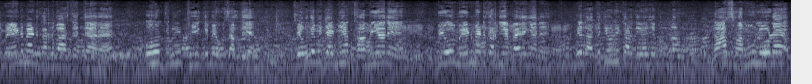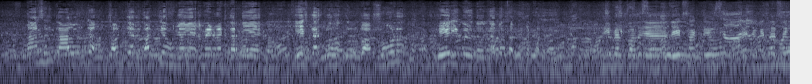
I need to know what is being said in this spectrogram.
ਅਮੈਂਡਮੈਂਟ ਕਰਨ ਵਾਸਤੇ ਤਿਆਰ ਹੈ, ਉਹ ਕਾਨੂੰਨ ਠੀਕ ਕਿਵੇਂ ਹੋ ਸਕਦੇ ਆ? ਜੇ ਉਹਦੇ ਵਿੱਚ ਇੰਨੀਆਂ ਖਾਮੀਆਂ ਨੇ ਵੀ ਉਹ ਅਮੈਂਡਮੈਂਟ ਕਰਨੀਆਂ ਪੈ ਰਹੀਆਂ ਨੇ, ਫਿਰ ਰੱਦ ਕਿਉਂ ਨਹੀਂ ਕਰਦੇ ਇਹ ਜੇ ਕਾਨੂੰਨਾਂ ਨਾ ਸਾਨੂੰ ਲੋੜ ਹੈ ਨਾ ਸਰਕਾਰ ਨੂੰ ਸਮਝਦੇ ਆ ਵੀ ਗਲਤੀਆਂ ਹੋਈਆਂ ਹੈ ਅਮੈਂਡਮੈਂਟ ਕਰਨੀ ਹੈ ਇਸ ਕਰਕੇ ਉਹ ਕਾਨੂੰਨ ਵਾਪਸ ਹੋਣ? ਫੇਰ ਹੀ ਕੋਈ ਅੰਦੋਲਨ ਦਾ ਮੱਥਾ ਮੱਥਾ ਜੀ ਬਿਲਕੁਲ ਦੇਖ ਸਕਦੇ ਹੋ ਜੋਗਿੰਦਰ ਸਿੰਘ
